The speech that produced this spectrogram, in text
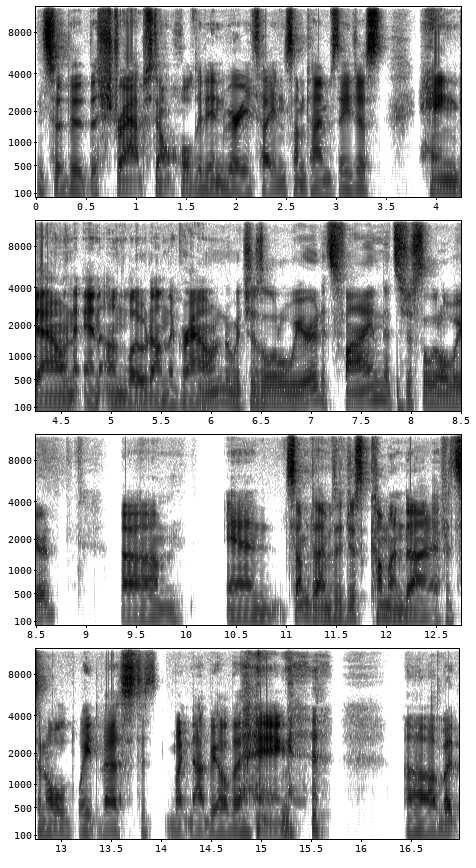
And so the, the straps don't hold it in very tight and sometimes they just hang down and unload on the ground, which is a little weird. It's fine, it's just a little weird. Um, and sometimes it just come undone. If it's an old weight vest, it might not be able to hang. uh, but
